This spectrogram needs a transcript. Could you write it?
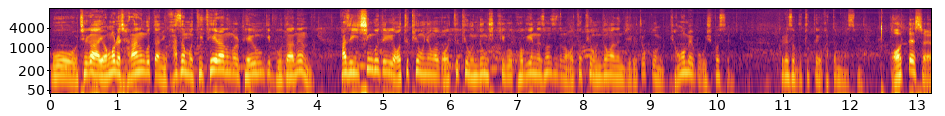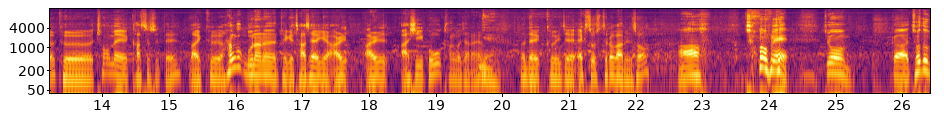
뭐 제가 영어를 잘하는 것도 아니고 가서 뭐 디테일하는 걸 배우기보다는 가서 이 친구들이 어떻게 운영하고 어떻게 운동시키고 거기 있는 선수들은 어떻게 운동하는지를 조금 경험해 보고 싶었어요. 그래서 무턱대고 갔던 것 같습니다. 어땠어요? 그 처음에 갔었을 때, like 그 한국 문화는 되게 자세하게 알, 알 아시고 간 거잖아요. 예. 근데 그 이제 EXOS 들어가면서 아 처음에 좀 그러니까 저도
